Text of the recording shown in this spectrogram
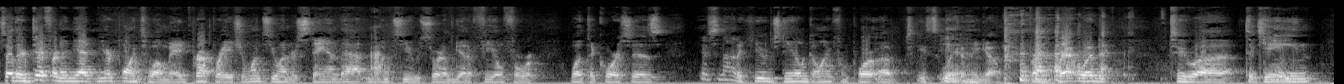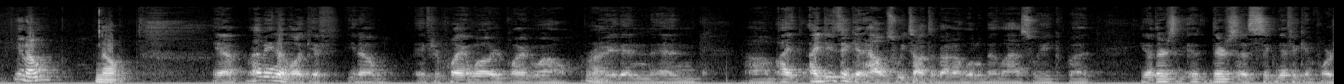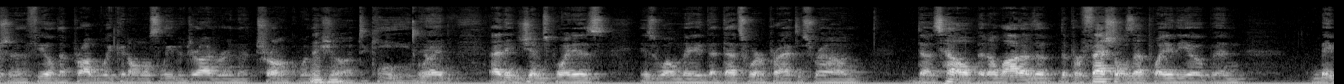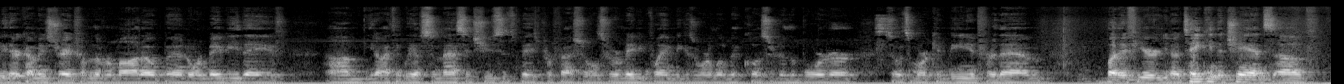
So they're different, and yet your point's well made. Preparation. Once you understand that, and once you sort of get a feel for what the course is, it's not a huge deal going from Port. Uh, geez, look yeah. at me go from Brentwood to uh, to, to Keene. You know. No. Yeah, I mean, and look, if you know, if you're playing well, you're playing well, right? right? And and um, I I do think it helps. We talked about it a little bit last week, but you know, there's there's a significant portion of the field that probably could almost leave a driver in the trunk when they mm-hmm. show up to Keene. Right. And I think Jim's point is is well made that that's where a practice round does help, and a lot of the, the professionals that play in the Open, maybe they're coming straight from the Vermont Open, or maybe they've um, you know, I think we have some Massachusetts-based professionals who are maybe playing because we're a little bit closer to the border, so it's more convenient for them. But if you're, you know, taking the chance of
